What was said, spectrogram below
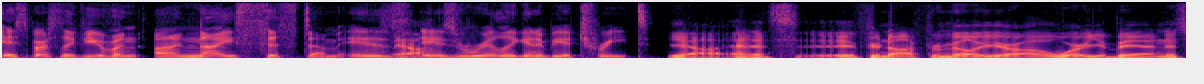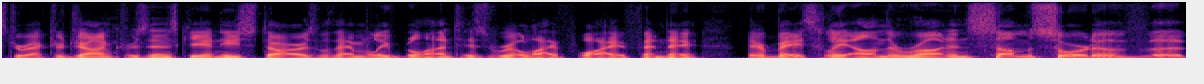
especially if you have a, a nice system, is Yeah. is really going to be a treat. Yeah, and it's if you're not familiar, uh, where you been? It's director John Krasinski, and he stars with Emily Blunt, his real life wife, and they they're basically on the run in some sort of uh,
